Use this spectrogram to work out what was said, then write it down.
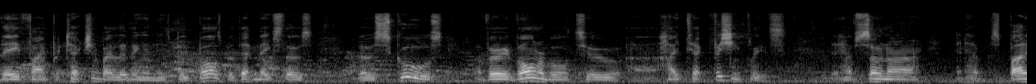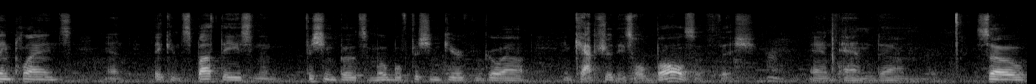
they find protection by living in these big balls, but that makes those, those schools very vulnerable to uh, high-tech fishing fleets. That have sonar and have spotting planes, and they can spot these, and then fishing boats and mobile fishing gear can go out and capture these whole balls of fish. And, and um, so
